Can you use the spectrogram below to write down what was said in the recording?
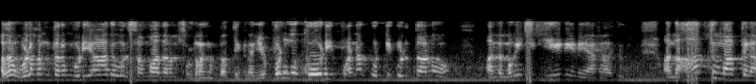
அதான் உலகம் தர முடியாத ஒரு சமாதானம் சொல்றாங்க பாத்தீங்களா? எவ்வளவு கோடி பணம் கொட்டி கொடுத்தாலும் அந்த மகிழ்ச்சிக்கு ஈடு இணையாகாது. அந்த ஆத்துமாக்களை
